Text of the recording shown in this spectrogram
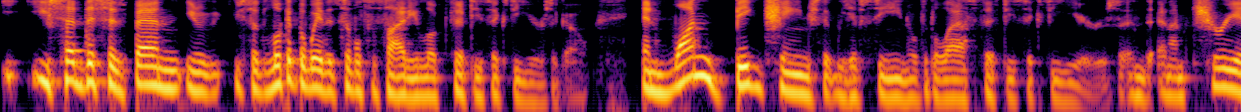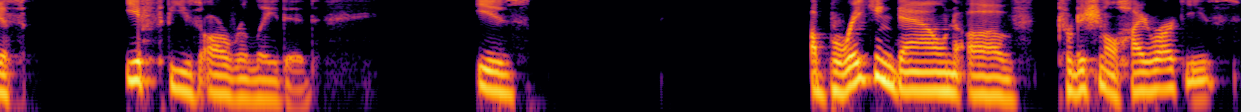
you said this has been you know you said look at the way that civil society looked 50 60 years ago. And one big change that we have seen over the last 50 60 years and and i'm curious if these are related is a breaking down of traditional hierarchies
